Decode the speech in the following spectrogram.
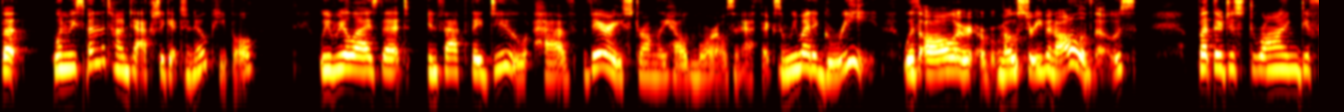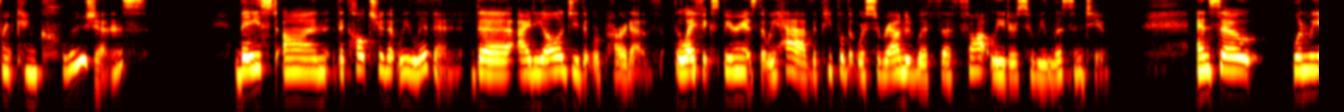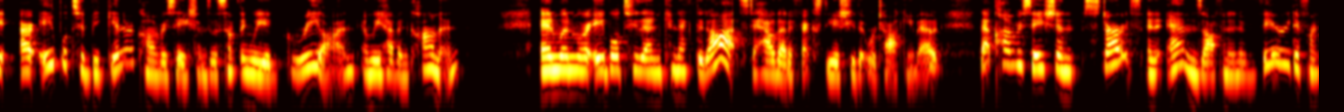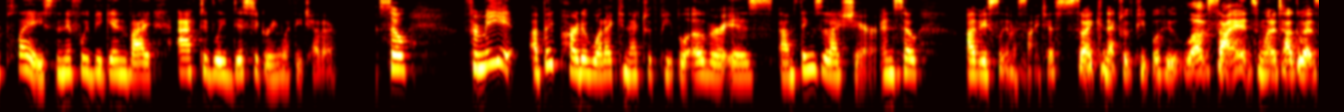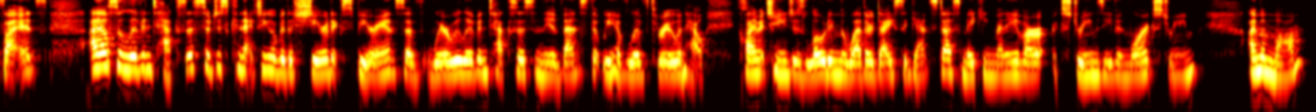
But when we spend the time to actually get to know people, we realize that, in fact, they do have very strongly held morals and ethics. And we might agree with all or, or most or even all of those, but they're just drawing different conclusions based on the culture that we live in, the ideology that we're part of, the life experience that we have, the people that we're surrounded with, the thought leaders who we listen to. And so when we are able to begin our conversations with something we agree on and we have in common, and when we're able to then connect the dots to how that affects the issue that we're talking about, that conversation starts and ends often in a very different place than if we begin by actively disagreeing with each other. So, for me, a big part of what I connect with people over is um, things that I share. And so, obviously, I'm a scientist, so I connect with people who love science and want to talk about science. I also live in Texas, so just connecting over the shared experience of where we live in Texas and the events that we have lived through and how climate change is loading the weather dice against us, making many of our extremes even more extreme. I'm a mom,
